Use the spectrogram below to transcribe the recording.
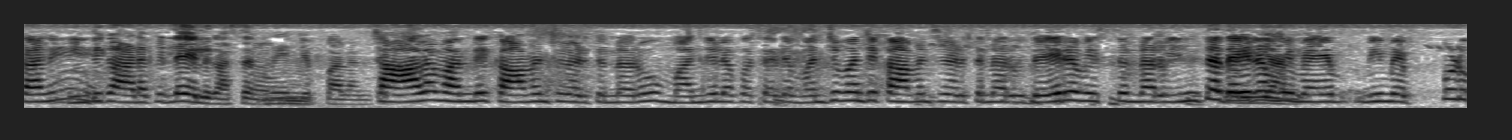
కానీ ఇంటికి ఆడపిల్ల ఎలుగు అసలు నేను చెప్పాలంటే. చాలా మంది కామెంట్స్ పెడుతున్నారు మంజులకు వస్తే మంచి మంచి కామెంట్స్ పెడుతున్నారు ధైర్యం ఇస్తున్నారు. ఇంత ధైర్యం మేము మేము ఎప్పుడు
